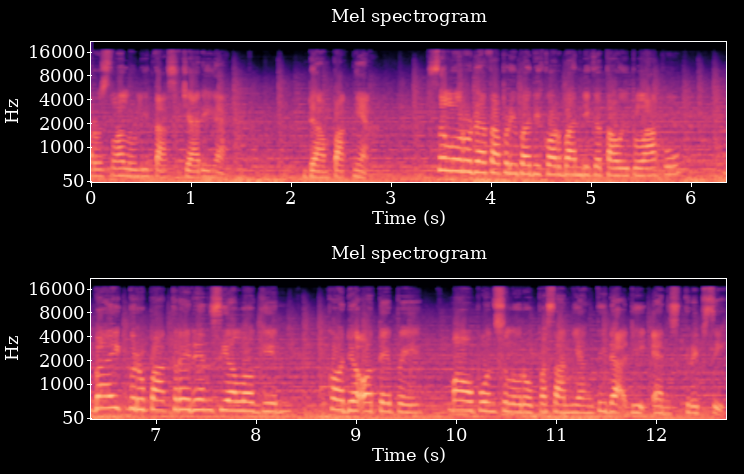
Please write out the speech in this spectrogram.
arus lalu lintas jaringan. Dampaknya, seluruh data pribadi korban diketahui pelaku, baik berupa kredensial login, kode OTP, maupun seluruh pesan yang tidak dienskripsi.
